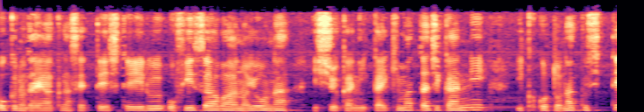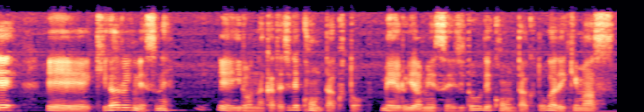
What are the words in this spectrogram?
多くの大学が設定しているオフィスアワーのような1週間に1回決まった時間に行くことなくして、え気軽にですね、えいろんな形でコンタクト、メールやメッセージ等でコンタクトができます。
